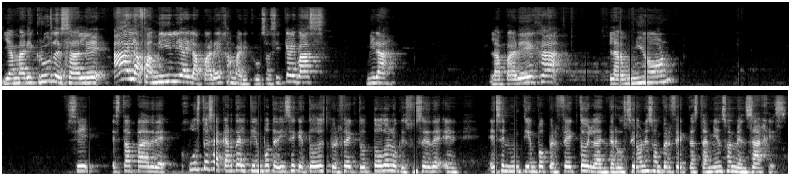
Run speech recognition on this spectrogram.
Y a Maricruz le sale, ¡ay, la familia y la pareja Maricruz! Así que ahí vas. Mira, la pareja, la unión. Sí, está padre. Justo esa carta del tiempo te dice que todo es perfecto, todo lo que sucede es en un tiempo perfecto y las interrupciones son perfectas, también son mensajes.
